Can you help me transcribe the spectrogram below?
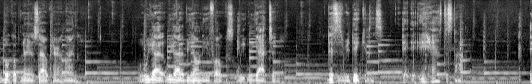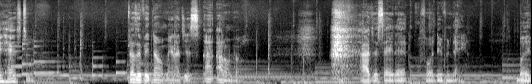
book up there in South Carolina. We got we got to be on these folks. We we got to. This is ridiculous. It, it, it has to stop. It has to. Because if it don't, man, I just I, I don't know. I just say that for a different day. But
